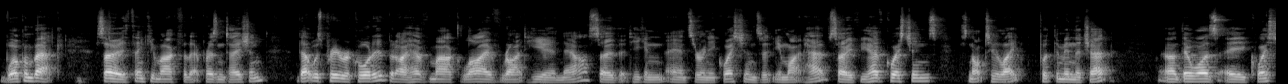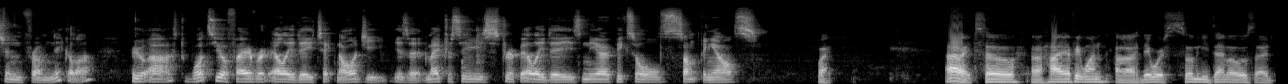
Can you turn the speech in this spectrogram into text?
welcome back. So thank you, Marc, for that presentation. That was pre-recorded, but I have Marc live right here now so that he can answer any questions that you might have. So if you have questions, it's not too late, put them in the chat. Uh, there was a question from Nicola who asked, what's your favorite LED technology? Is it matrices, strip LEDs, NeoPixels, something else? Right. All right, so uh, hi everyone. Uh, there were so many demos that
